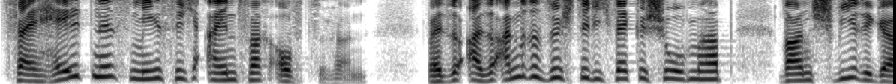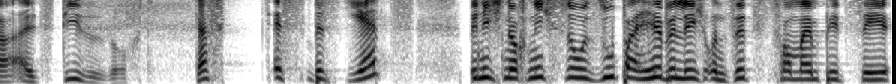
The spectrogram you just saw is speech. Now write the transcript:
verhältnismäßig einfach aufzuhören. Weil so, also andere Süchte, die ich weggeschoben habe, waren schwieriger als diese Sucht. Das ist, bis jetzt bin ich noch nicht so super hibbelig und sitze vor meinem PC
